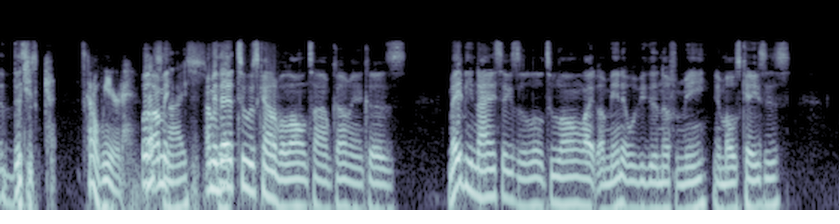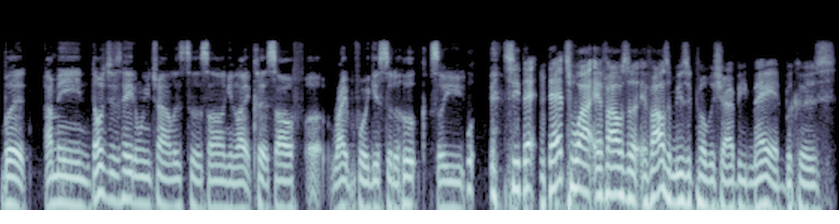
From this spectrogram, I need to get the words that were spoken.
this which is ki- it's kind of weird. well, That's I mean, nice. I mean that too is kind of a long time coming because maybe 96 is a little too long. Like a minute would be good enough for me in most cases. But I mean, don't just hate it when you're trying to listen to a song and like cuts off uh, right before it gets to the hook. So you, See that that's why if I was a if I was a music publisher I'd be mad because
